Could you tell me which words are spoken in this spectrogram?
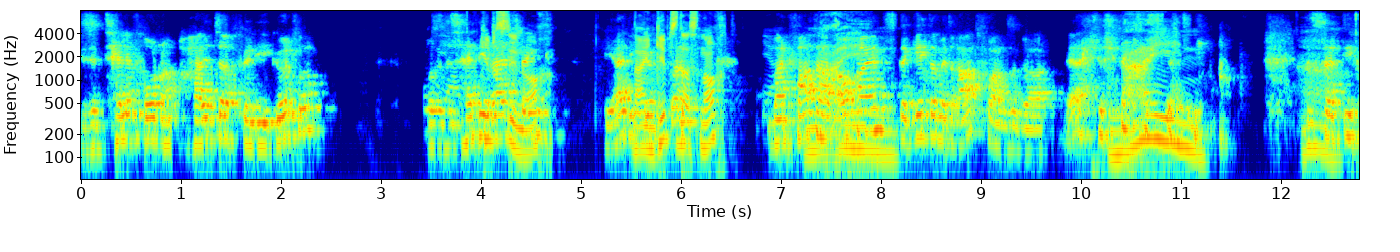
diese Telefonhalter für die Gürtel. Wo sie das Handy Gibt's die noch? Ja, die Nein, gibt es das noch? Mein Vater Nein. hat auch eins, der geht damit Radfahren sogar. Ja, Nein! Das, ist halt die,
